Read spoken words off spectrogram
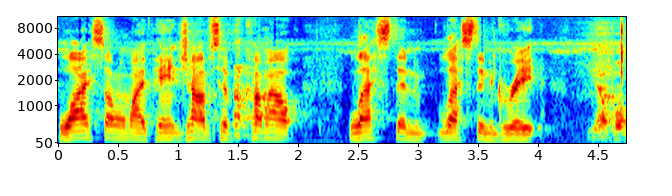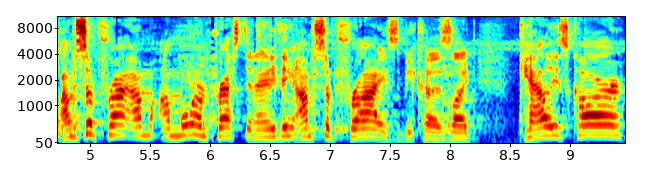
why some of my paint jobs have come out less than less than great. yeah, but I'm surprised. I'm, I'm more impressed than anything. I'm surprised because like Callie's car,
